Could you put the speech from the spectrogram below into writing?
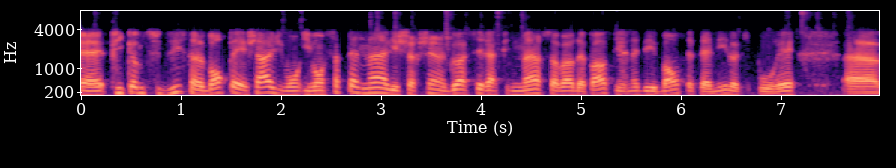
Euh, puis comme tu dis, c'est un bon pêchage. Ils vont, ils vont certainement aller chercher un gars assez rapidement, receveur de passe. Il y en a des bons cette année là, qui pourraient, euh,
